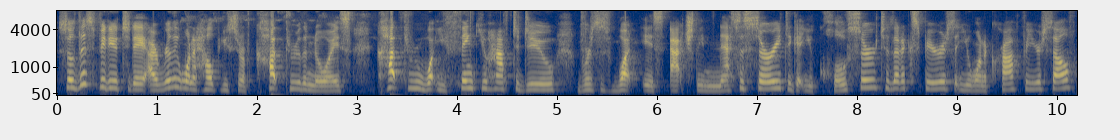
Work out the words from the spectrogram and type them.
So this video today, I really want to help you sort of cut through the noise, cut through what you think you have to do versus what is actually necessary to get you closer to that experience that you want to craft for yourself.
